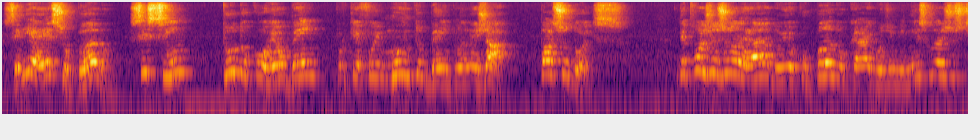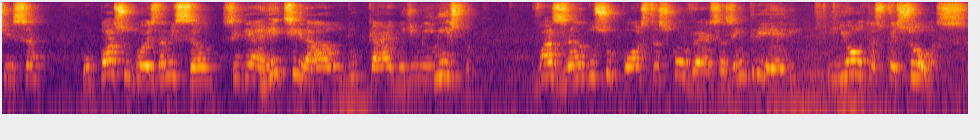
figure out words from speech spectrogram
Seria esse o plano? Se sim, tudo correu bem porque foi muito bem planejado. Passo 2. Depois de exonerado e ocupando o cargo de ministro da Justiça, o passo 2 da missão seria retirá-lo do cargo de ministro, vazando supostas conversas entre ele e outras pessoas,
